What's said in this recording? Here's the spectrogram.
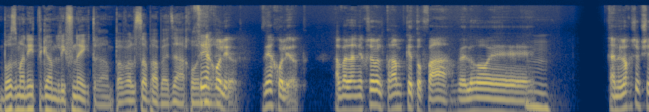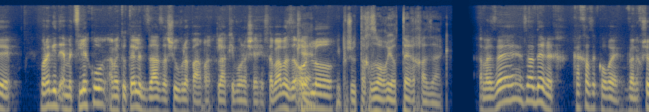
בו זמנית גם לפני טראמפ, אבל סבבה, את זה אנחנו... זה יכול להיות, זה יכול להיות. אבל אני חושב על טראמפ כתופעה, ולא... אה, mm. אני לא חושב ש... בוא נגיד הם הצליחו, המטוטלת זזה שוב לפעם, לכיוון השני, סבבה? זה כן, עוד לא... היא פשוט תחזור יותר חזק. אבל זה, זה הדרך, ככה זה קורה, ואני חושב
